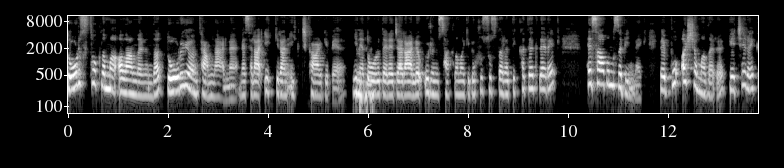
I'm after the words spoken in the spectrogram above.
doğru stoklama alanlarında doğru yöntemlerle mesela ilk giren ilk çıkar gibi yine hı hı. doğru derecelerle ürünü saklama gibi hususlara dikkat ederek hesabımızı bilmek ve bu aşamaları geçerek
